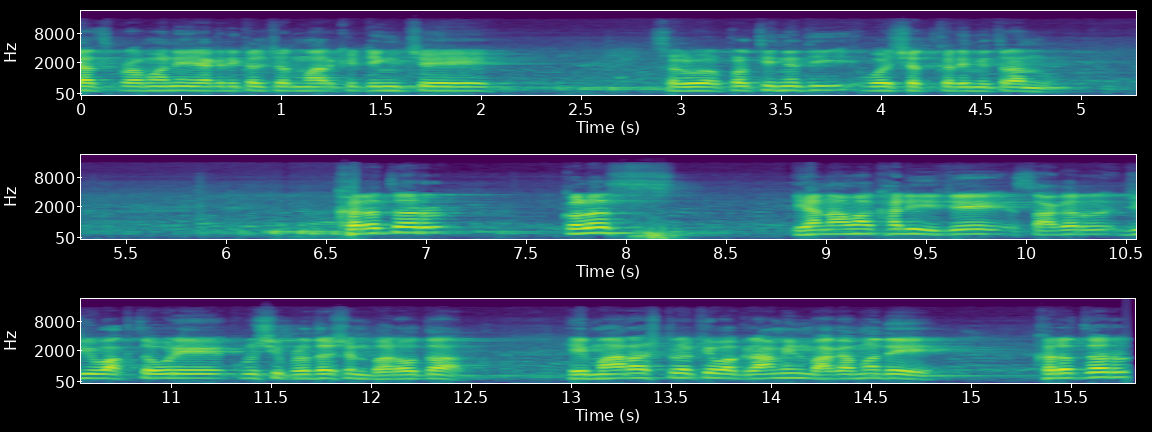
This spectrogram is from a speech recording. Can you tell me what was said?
त्याचप्रमाणे ॲग्रिकल्चर मार्केटिंगचे सर्व प्रतिनिधी व शेतकरी मित्रांनो. खरं तर कळस ह्या नावाखाली जे सागरजी वागचौरे कृषी प्रदर्शन भरवतात हे महाराष्ट्र किंवा ग्रामीण भागामध्ये खरं तर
